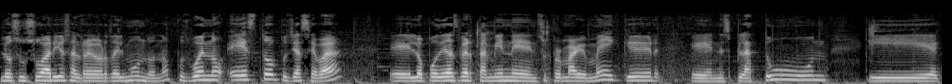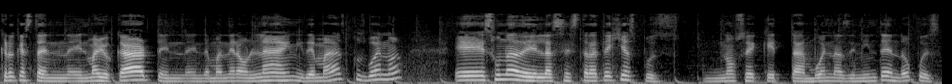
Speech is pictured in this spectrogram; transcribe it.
los usuarios alrededor del mundo, ¿no? Pues bueno, esto pues ya se va. Eh, lo podías ver también en Super Mario Maker, en Splatoon y creo que hasta en, Mario Kart, en, de manera online y demás. Pues bueno, es una de las estrategias pues no sé qué tan buenas de Nintendo, pues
